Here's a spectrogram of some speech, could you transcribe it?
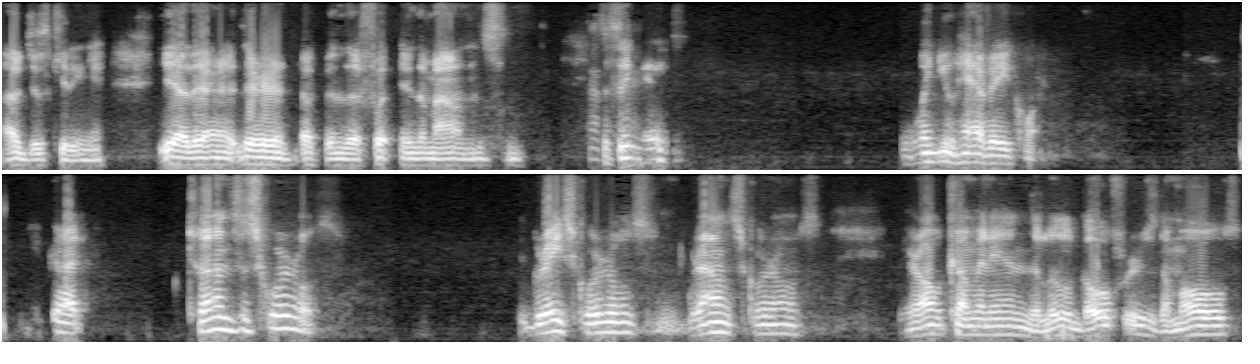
i'm just kidding you yeah they're they're up in the foot in the mountains That's the thing great. is when you have acorn. You've got tons of squirrels the gray squirrels and ground squirrels. They're all coming in the little gophers the moles.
